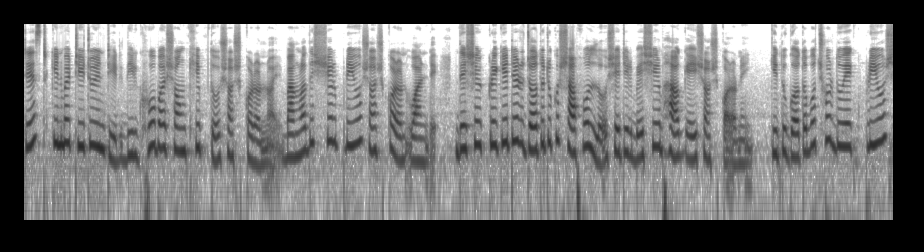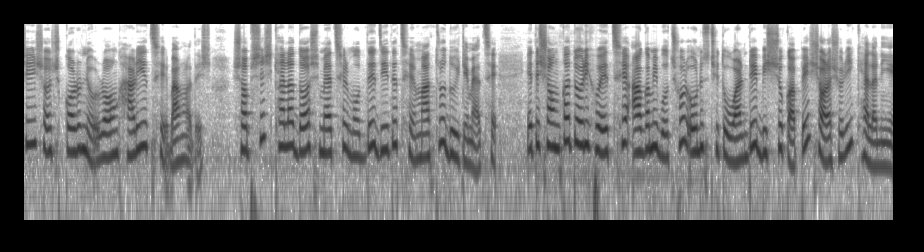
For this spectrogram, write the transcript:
টেস্ট কিংবা টি টোয়েন্টির দীর্ঘ বা সংক্ষিপ্ত সংস্করণ নয়। বাংলাদেশের প্রিয় সংস্করণ ওয়ানডে দেশের ক্রিকেটের যতটুকু সাফল্য, সেটির বেশিরভাগ এই সংস্করণেই। কিন্তু গত বছর দুয়েক প্রিয় সেই সংস্করণেও রং হারিয়েছে বাংলাদেশ। সবশেষ খেলা দশ ম্যাচের মধ্যে জিতেছে মাত্র দুইটি ম্যাচে। এতে শঙ্কা তৈরি হয়েছে আগামী বছর অনুষ্ঠিত ওয়ানডে বিশ্বকাপে সরাসরি খেলা নিয়ে।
